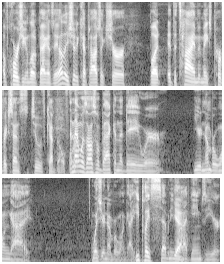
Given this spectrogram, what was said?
of course you can look back and say, oh, they should have kept Hasek, sure. But at the time, it makes perfect sense to have kept Belfour. And that was also back in the day where your number one guy was your number one guy. He played 75 Yeah. games a year.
